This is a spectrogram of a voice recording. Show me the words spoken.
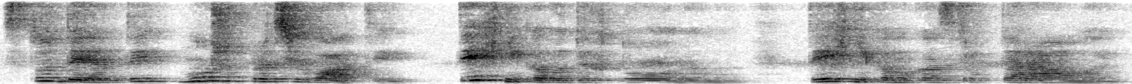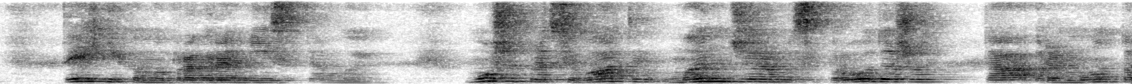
студенти можуть працювати техніками-технологами, техніками-конструкторами, техніками-програмістами, можуть працювати менеджерами з продажу та ремонту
